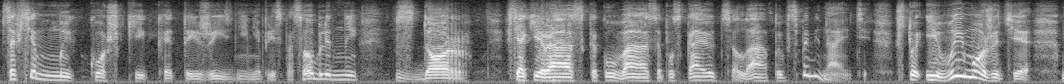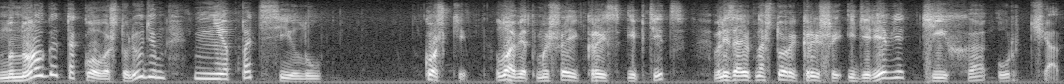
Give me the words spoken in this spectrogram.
Совсем мы, кошки, к этой жизни не приспособлены. Вздор! Всякий раз, как у вас опускаются лапы, вспоминайте, что и вы можете много такого, что людям не под силу. Кошки ловят мышей, крыс и птиц, влезают на шторы, крыши и деревья, тихо урчат.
